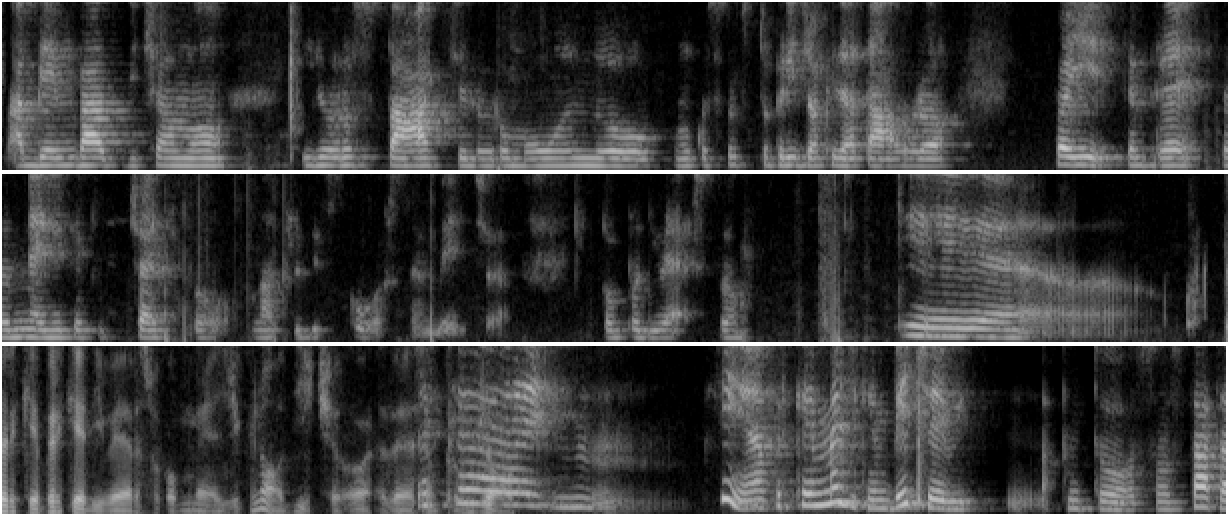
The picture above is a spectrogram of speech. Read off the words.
abbia invaso, diciamo, il loro spazio, il loro mondo, comunque soprattutto per i giochi da tavolo. Poi sempre per Magic è tutto, cioè, tutto un altro discorso invece, tutto un po' diverso. E... Perché? Perché è diverso con Magic? No, dicelo, è sempre perché, un gioco. Mm, sì, eh, perché in Magic invece appunto sono stata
